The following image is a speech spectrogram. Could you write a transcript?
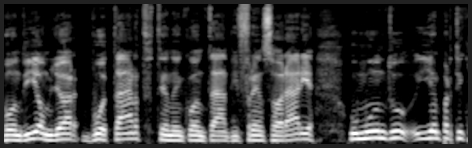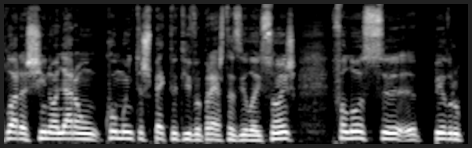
Bom dia, ou melhor, boa tarde, tendo em conta a diferença horária. O mundo, e em particular a China, olharam com muita expectativa para estas eleições. Falou-se, Pedro,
